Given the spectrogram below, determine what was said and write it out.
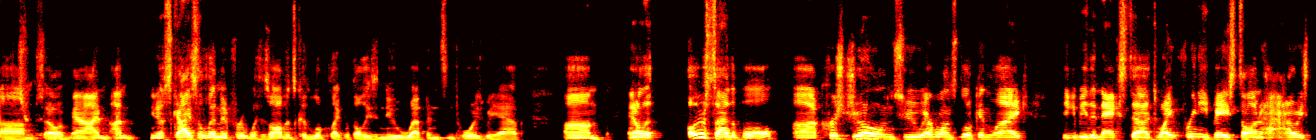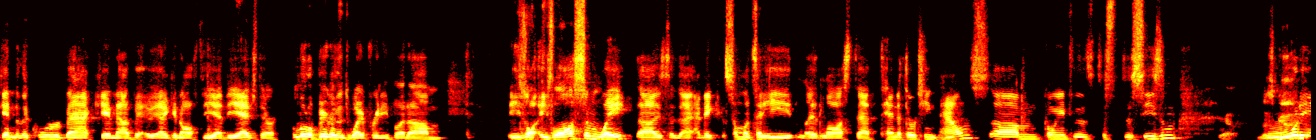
um, so man, I'm, I'm, you know, sky's the limit for what his offense could look like with all these new weapons and toys we have. Um, and on the other side of the ball, uh, Chris Jones, who everyone's looking like he could be the next uh, Dwight Freeney based on how he's getting to the quarterback and uh, getting off the uh, the edge there. A little bigger than Dwight Freeney, but um, he's he's lost some weight. Uh, I think someone said he lost that ten to thirteen pounds um, going into this, this, this season. Yeah, what do you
